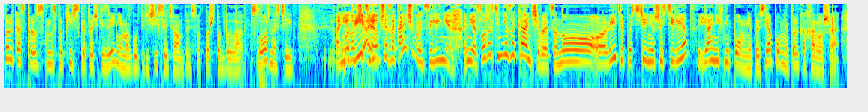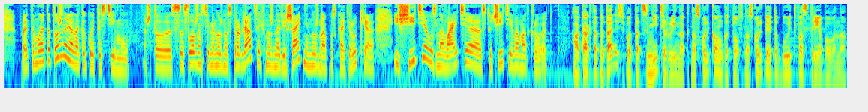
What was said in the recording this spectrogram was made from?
только с, с практической точки зрения могу перечислить вам, то есть вот то, что было. Сложностей. Они, вот вообще, видите, они вообще заканчиваются или нет? Нет, сложности не заканчиваются, но, видите, по истечении шести лет я о них не помню, то есть я помню только хорошее. Поэтому это тоже, наверное, какой-то стимул, что со сложностями нужно справляться справляться, их нужно решать, не нужно опускать руки. Ищите, узнавайте, стучите, и вам откроют. А как-то пытались вот оценить рынок, насколько он готов, насколько это будет востребовано?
